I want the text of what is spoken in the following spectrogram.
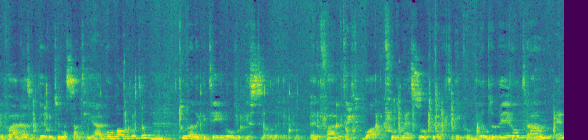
ervaren als ik de route naar Santiago wandelde. Mhm. Toen had ik het tegenovergestelde ervaren. Ik dacht, wauw, ik voelde mij zo krachtig. Ik kon heel de wereld aan. En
